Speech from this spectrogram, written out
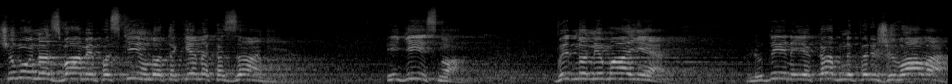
чому нас з вами постигло таке наказання. І дійсно, видно, немає людини, яка б не переживала,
